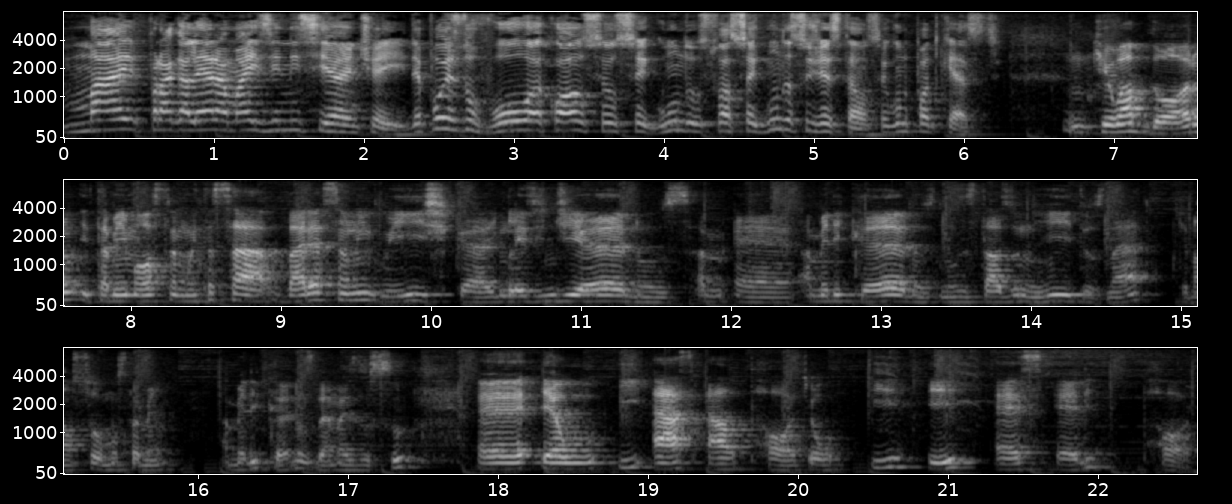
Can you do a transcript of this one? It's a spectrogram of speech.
Mais para a galera mais iniciante aí. Depois do Voa, qual é o seu segundo, sua segunda sugestão, segundo podcast? Um que eu adoro e também mostra muito essa variação linguística, inglês indianos, é, americanos nos Estados Unidos, né? Que nós somos também americanos, né? Mais do sul. É, é o ESL Pod, ou EESL Pod.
